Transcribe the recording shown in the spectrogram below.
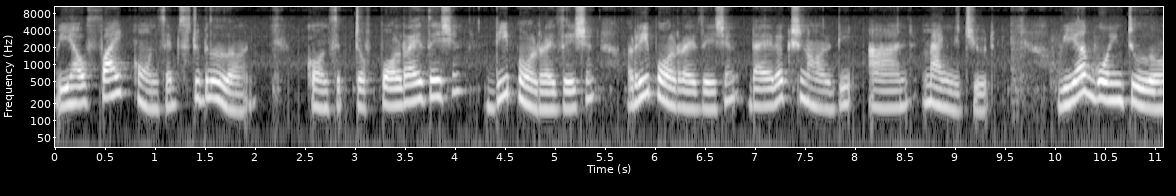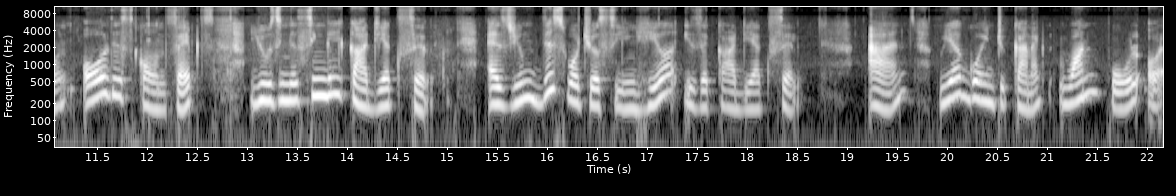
we have five concepts to be learned. Concept of polarization, depolarization, repolarization, directionality and magnitude. We are going to learn all these concepts using a single cardiac cell. Assume this what you are seeing here is a cardiac cell and we are going to connect one pole or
